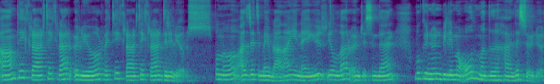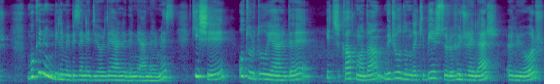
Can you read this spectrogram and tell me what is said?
an tekrar tekrar ölüyor ve tekrar tekrar diriliyoruz. Bunu Hazreti Mevlana yine yüz yıllar öncesinden bugünün bilimi olmadığı halde söylüyor. Bugünün bilimi bize ne diyor değerli dinleyenlerimiz? Kişi oturduğu yerde hiç kalkmadan vücudundaki bir sürü hücreler ölüyor,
